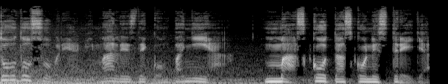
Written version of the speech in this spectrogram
Todo sobre animales de compañía. Mascotas con estrella.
